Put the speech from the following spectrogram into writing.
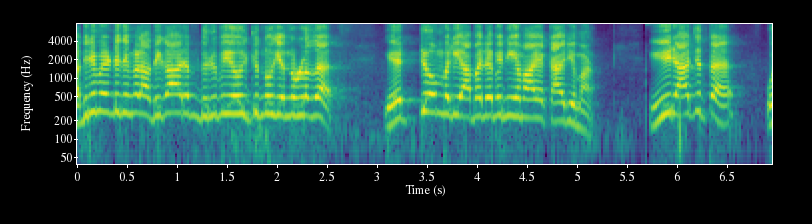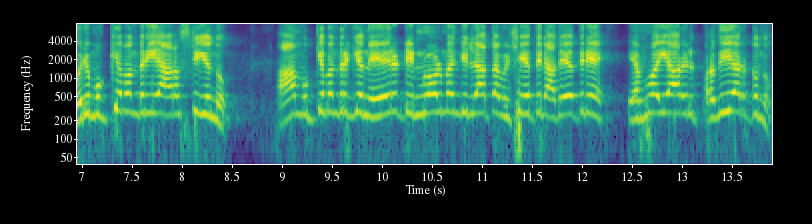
അതിനുവേണ്ടി നിങ്ങൾ അധികാരം ദുരുപയോഗിക്കുന്നു എന്നുള്ളത് ഏറ്റവും വലിയ അപലപനീയമായ കാര്യമാണ്. ഈ രാജ്യത്ത് ഒരു മുഖ്യമന്ത്രിയെ അറസ്റ്റ് ചെയ്യുന്നു. ആ മുഖ്യമന്ത്രിക്ക് നേരിട്ട് ഇൻവോൾവ്മെന്റ് ഇല്ലാത്ത വിഷയത്തിൽ അദ്ദേഹത്തിനെ എഫ് ഐ ആറിൽ പ്രതി ചേർക്കുന്നു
